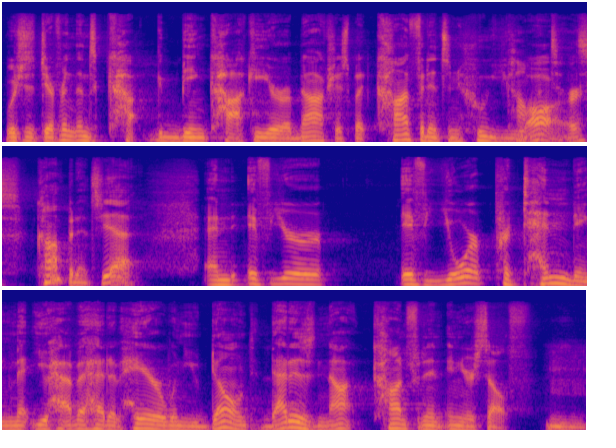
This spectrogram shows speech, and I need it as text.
which is different than co- being cocky or obnoxious, but confidence in who you Competence. are. Competence, yeah. And if you're if you're pretending that you have a head of hair when you don't, that is not confident in yourself. Mm-hmm.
